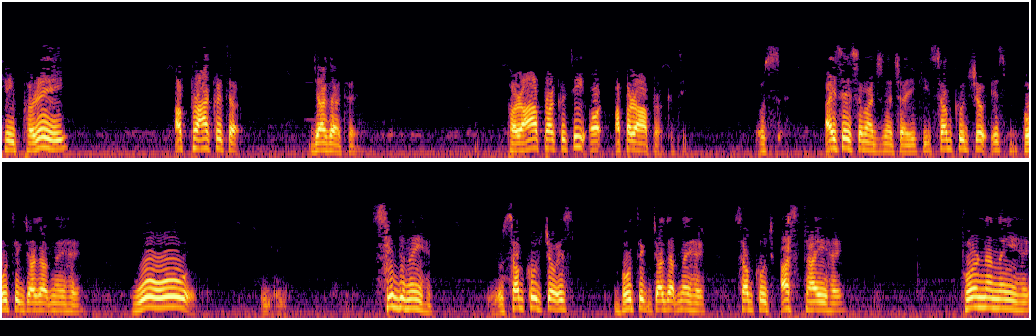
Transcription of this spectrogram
के परे अप्राकृत जगत है। परा प्रकृति और अपरा प्रकृति उस, ऐसे समझना चाहिए कि सब कुछ जो इस भौतिक जगत में है, वो सिद्ध नहीं है। सब कुछ जो इस भौतिक जगत में है, सब कुछ अस्थायी है, पूर्ण नहीं है।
